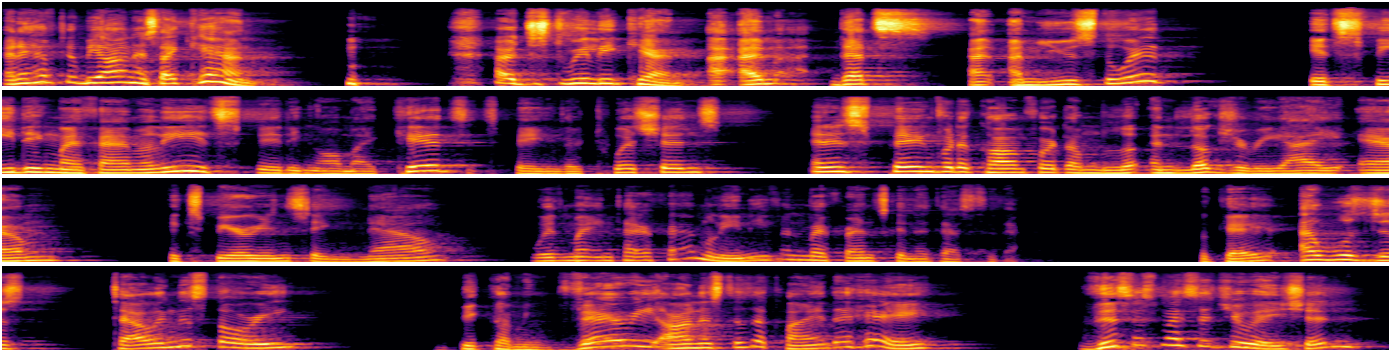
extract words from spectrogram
And I have to be honest, I can't. I just really can't. I, am that's I, I'm used to it. It's feeding my family. It's feeding all my kids. It's paying their tuitions and it's paying for the comfort and luxury I am experiencing now with my entire family. And even my friends can attest to that. Okay? I was just telling the story, becoming very honest to the client that, hey, this is my situation.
